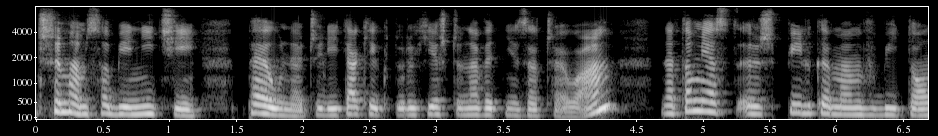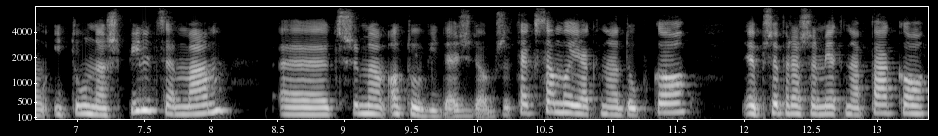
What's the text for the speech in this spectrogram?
Trzymam sobie nici pełne, czyli takie, których jeszcze nawet nie zaczęłam. Natomiast e, szpilkę mam wbitą i tu na szpilce mam, e, trzymam, o tu widać dobrze. Tak samo jak na dupko, E, przepraszam, jak na pako,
